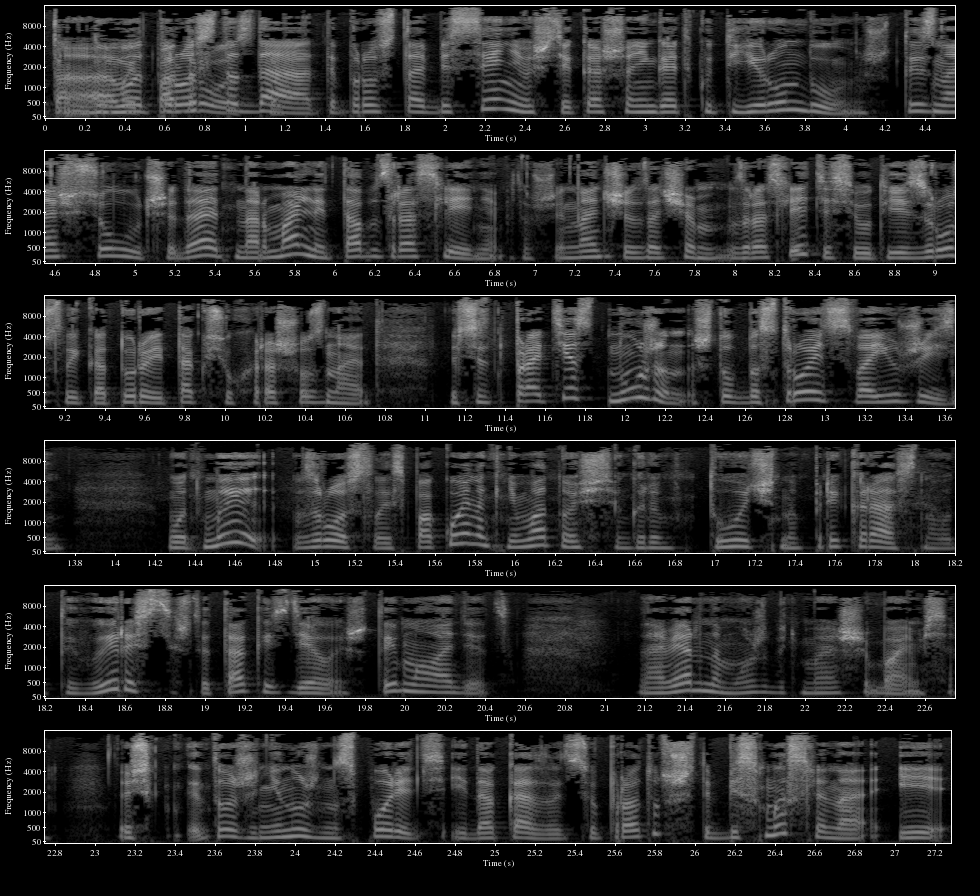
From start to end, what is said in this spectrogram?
так а, вот подросток. просто, да, ты просто обесцениваешь, тебе кажется, что они говорят какую-то ерунду, что ты знаешь все лучше, да, это нормальный этап взросления, потому что иначе иначе зачем взрослеть, если вот есть взрослые, которые и так все хорошо знают. То есть этот протест нужен, чтобы строить свою жизнь. Вот мы, взрослые, спокойно к нему относимся, говорим, точно, прекрасно, вот ты вырастешь, ты так и сделаешь, ты молодец. Наверное, может быть, мы ошибаемся. То есть тоже не нужно спорить и доказывать свою правоту, потому что это бессмысленно, и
